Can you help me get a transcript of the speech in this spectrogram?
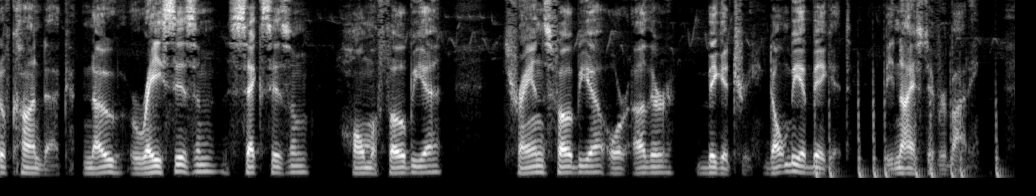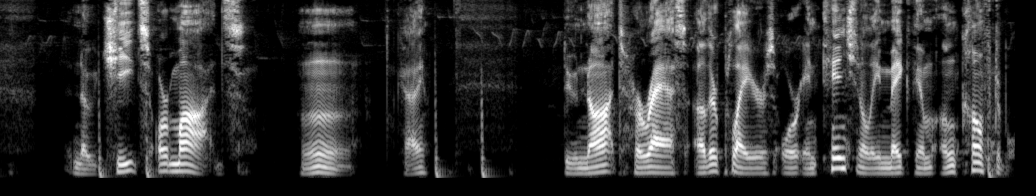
of Conduct. No racism, sexism, homophobia, transphobia, or other bigotry. Don't be a bigot. Be nice to everybody. No cheats or mods. Hmm. Okay. Do not harass other players or intentionally make them uncomfortable.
